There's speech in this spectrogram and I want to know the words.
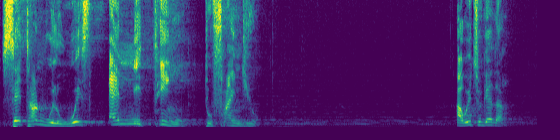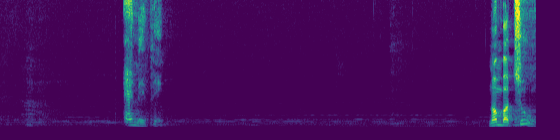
Satan will waste anything to find you. Are we together? Anything. Number two,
